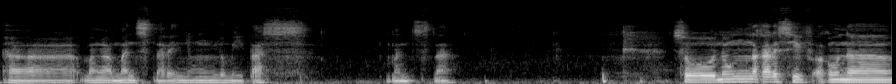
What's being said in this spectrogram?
ah, mga months na rin yung lumipas. Months na. So, nung naka-receive ako ng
